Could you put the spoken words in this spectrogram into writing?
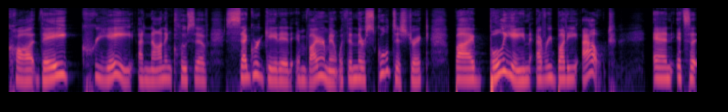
caught they create a non-inclusive segregated environment within their school district by bullying everybody out and it's a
